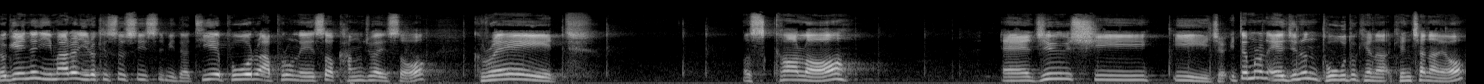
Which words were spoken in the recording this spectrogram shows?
여기에 있는 이 말을 이렇게 쓸 수 있습니다. 뒤에 보호를 앞으로 내서 강조해서 great scholar as she is. 이때 물론 as는 도구도 괜찮아요.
